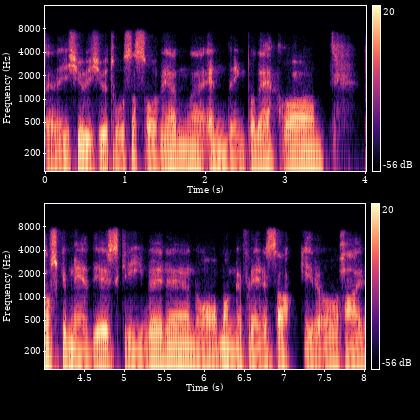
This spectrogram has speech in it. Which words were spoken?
Eh, I 2022 så, så vi en eh, endring på det. og Norske medier skriver eh, nå mange flere saker og har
